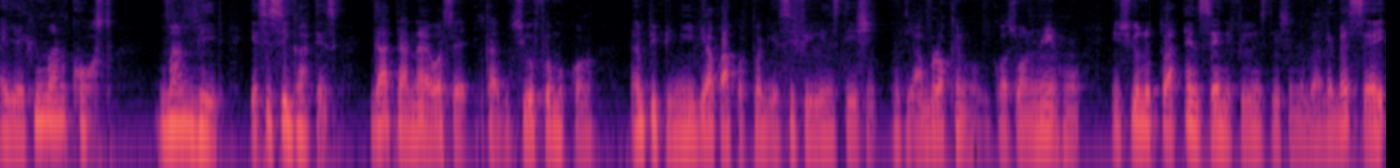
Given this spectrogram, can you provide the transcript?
ɛyɛ human cost man made yɛsisi gutters. Gutter na ɛwɔ sɛ nka nsuo fam kɔ no. Npp ni bi akɔ akɔtɔ deɛ si filling station. Nti ablɔke no because ɔnwe ho. Nsuo no tɔ a ɛnsɛe ne filling station the bɛsɛe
